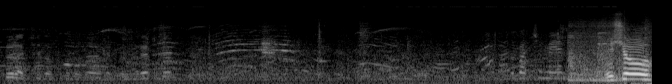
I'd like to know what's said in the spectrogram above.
Która ci się tam podobała? Taką reczkę? Zobaczymy jak... Misiu!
